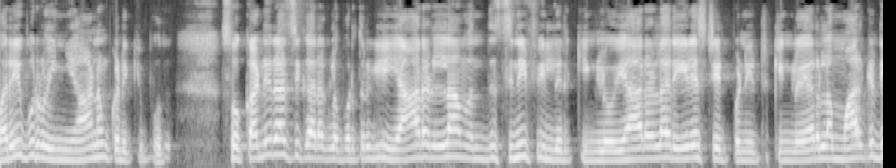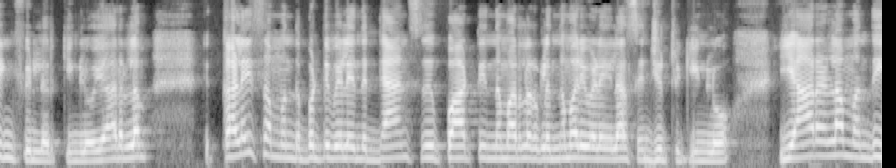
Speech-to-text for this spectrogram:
மறைபொருள் ஞானம் கிடைக்க போகுது. ஸோ கன்னிராசிக்காரர்களை பொறுத்த வரைக்கும் யாரெல்லாம் வந்து சினி ஃபீல்டில் இருக்கீங்களோ யாரெல்லாம் ரியல் எஸ்டேட் பண்ணிட்டு இருக்கீங்களோ யாரெல்லாம் மார்க்கெட்டிங் ஃபீல்டில் இருக்கீங்களோ யாரெல்லாம் கலை சம்மந்தப்பட்டு வேலை இந்த டான்ஸு பாட்டு இந்த மாதிரிலாம் இருக்கல இந்த மாதிரி வேலையெல்லாம் செஞ்சுட்டு இருக்கீங்களோ யாரெல்லாம் வந்து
